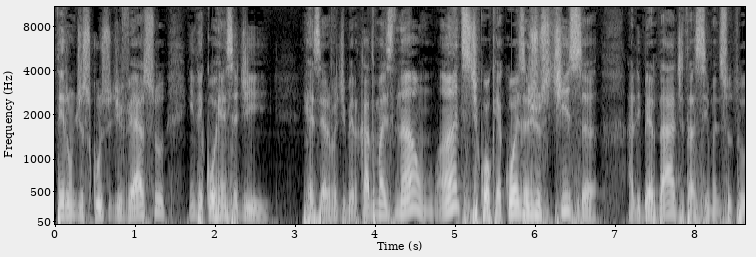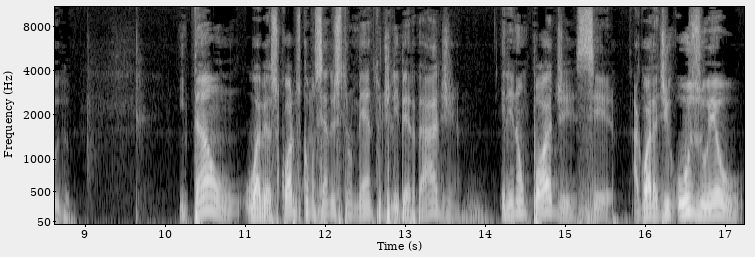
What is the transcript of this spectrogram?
ter um discurso diverso em decorrência de reserva de mercado, mas não, antes de qualquer coisa, a justiça, A liberdade está acima disso tudo. Então, o habeas corpus, como sendo instrumento de liberdade, ele não pode ser. Agora, digo, uso eu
